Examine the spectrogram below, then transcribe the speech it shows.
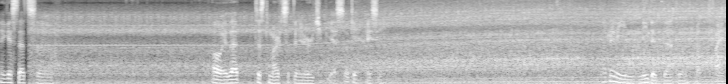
I guess that's uh Oh, that just marks it in your GPS. Okay, I see. Not really needed that one, but fine.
